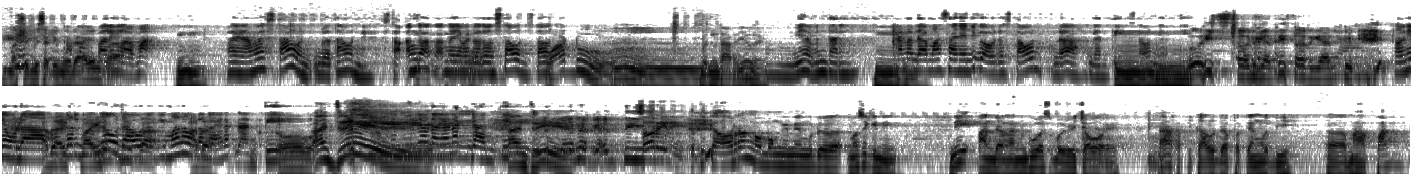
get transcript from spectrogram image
Masih bisa dimudahin, paling Pak. lama Hmm. paling lama setahun dua tahun ya Setahun- enggak enggak enggak nyampe dua tahun setahun setahun Waduh, Hmm. bentar juga. Hmm, Iya bentar Hmm. kan ada masanya juga udah setahun udah ganti setahun ganti Wih, setahun ganti, setahun ganti. soalnya udah Ada order udah sih, udah Pak. gimana udah Ada. nggak enak ganti Oh, Anjir. ini udah enak ganti Anjir. enak ganti. Sorry nih, ketika orang ngomongin yang udah masih gini, ini pandangan gue sebagai cowok ya. Nah, ketika lu dapet yang lebih eh, mapan,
